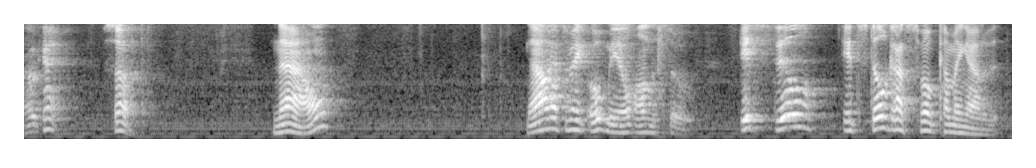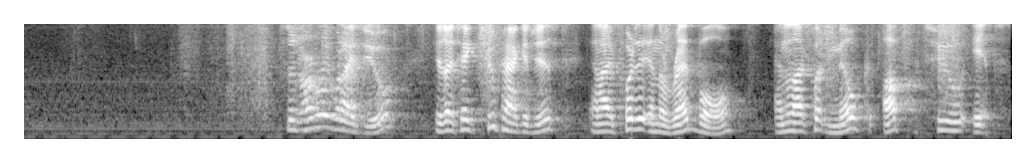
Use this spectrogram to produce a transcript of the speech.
Okay, so now, now I have to make oatmeal on the stove. It's still, it's still got smoke coming out of it. So normally what I do is I take two packages and I put it in the red bowl and then I put milk up to it.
